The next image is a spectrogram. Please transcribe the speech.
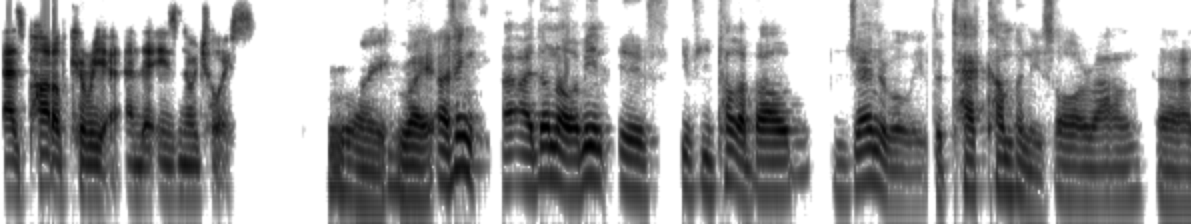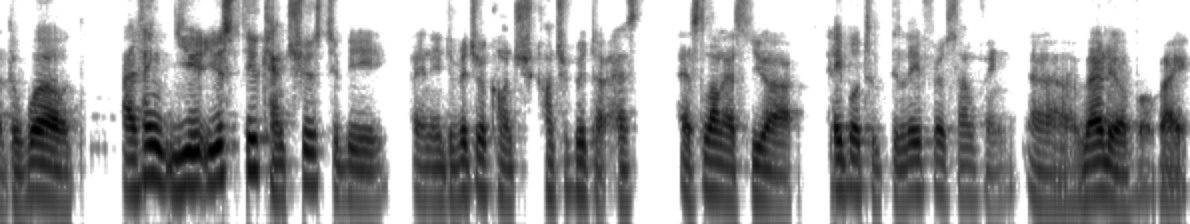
as part of career, and there is no choice. Right, right. I think I, don't know. I mean, if if you talk about generally the tech companies all around uh, the world, I think you you still can choose to be an individual contributor as as long as you are able to deliver something uh, valuable, right?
